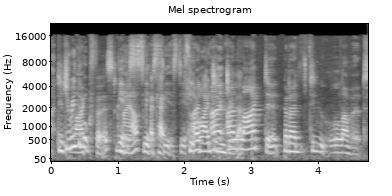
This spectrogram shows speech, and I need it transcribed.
I Did you read the book first? Can I yes, ask? Yes, Okay. yes, yes. I didn't do I, that. Mm. liked it, but I didn't love it.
